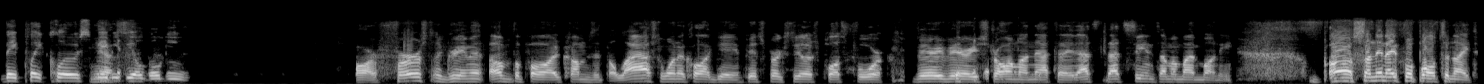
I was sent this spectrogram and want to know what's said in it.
They play close, maybe yes. field goal game. Our first agreement of the pod comes at the last one o'clock game. Pittsburgh Steelers plus four. Very, very strong on that today. That's that's seeing some of my money. Uh, Sunday night football tonight.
